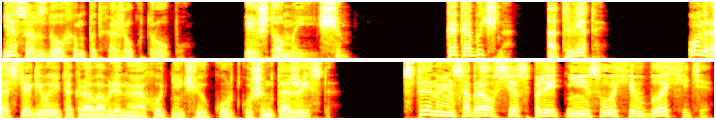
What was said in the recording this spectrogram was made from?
Я со вздохом подхожу к трупу. И что мы ищем? Как обычно, ответы. Он расстегивает окровавленную охотничью куртку шантажиста. Стэнуин собрал все сплетни и слухи в Блэкхите,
